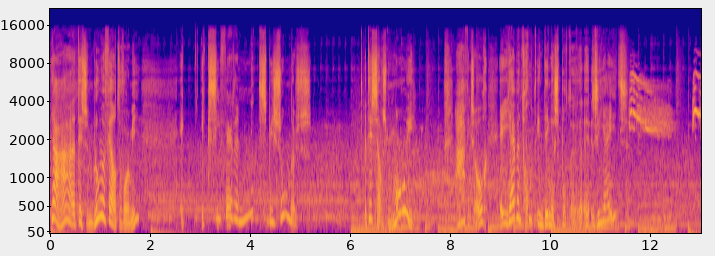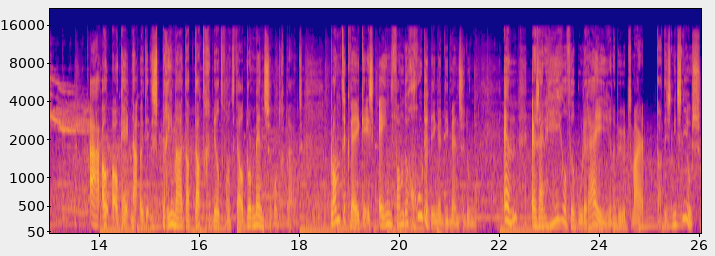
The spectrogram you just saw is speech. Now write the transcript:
Ja, het is een bloemenveld, Wormy. Ik, ik zie verder niets bijzonders. Het is zelfs mooi. Eh, jij bent goed in dingen spotten. Eh, eh, Zie jij iets? Ah, oké. Nou, het is prima dat dat gedeelte van het veld door mensen wordt gebruikt. Planten kweken is één van de goede dingen die mensen doen. En er zijn heel veel boerderijen hier in de buurt, maar dat is niets nieuws.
